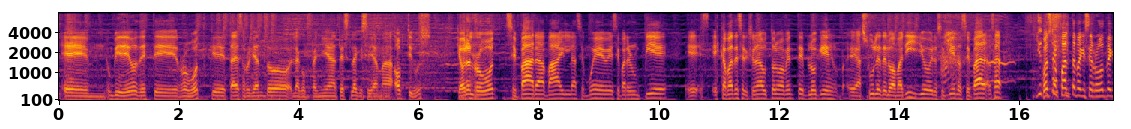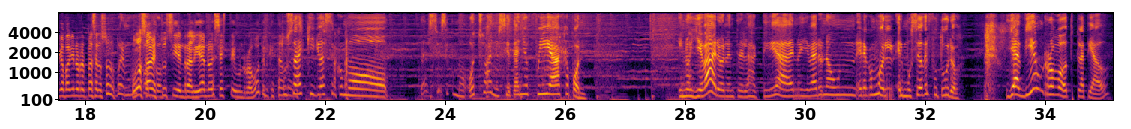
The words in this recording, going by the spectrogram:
eh, un video de este robot que está desarrollando la compañía Tesla que se llama Optimus, que ahora el robot se para, baila, se mueve, se para en un pie. Es, es capaz de seleccionar autónomamente bloques eh, azules de los amarillos y no sé qué, los separa. O sea, Yo, ¿tú ¿Cuánto falta para que ese robot venga para que nos reemplace a nosotros? Bueno, ¿Cómo sabes tú si en realidad no es este un robot el que está Tú hablando? sabes que yo hace como, hace como ocho años, siete años fui a Japón. Y nos llevaron, entre las actividades, nos llevaron a un, era como el, el Museo del Futuro. Y había un robot plateado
